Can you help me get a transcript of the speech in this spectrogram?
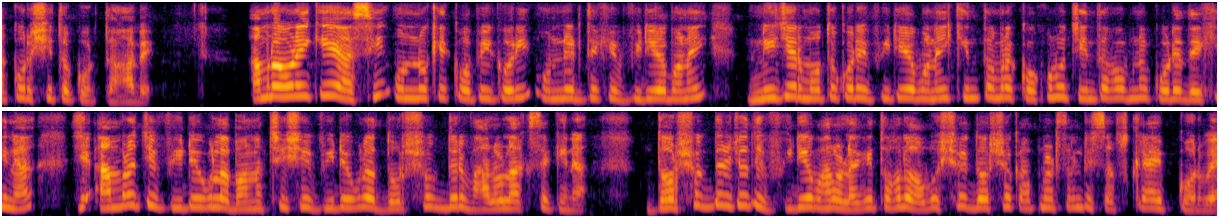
আকর্ষিত করতে হবে। আমরা অনেকেই আসি অন্যকে কপি করি, অন্যের দেখে ভিডিও বানাই, নিজের মতো করে ভিডিও বানাই, কিন্তু আমরা কখনো চিন্তা ভাবনা করে দেখি না যে আমরা যে ভিডিওগুলো বানাচ্ছি, সেই ভিডিওগুলো দর্শকদের ভালো লাগছে কিনা। দর্শকদের যদি ভিডিও ভালো লাগে, তাহলে অবশ্যই দর্শক আপনার চ্যানেলটি সাবস্ক্রাইব করবে।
